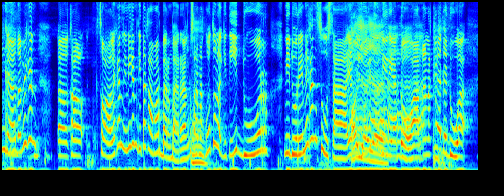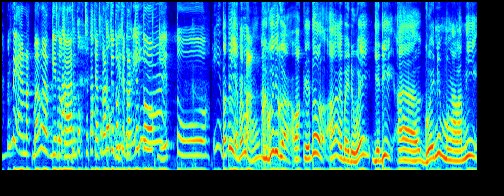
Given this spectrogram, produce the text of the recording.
Enggak, tapi kan eh, kalau soalnya kan ini kan kita kamar bareng-bareng. Terus anak gue tuh lagi tidur. Nidurinnya kan susah. Yang Oh, iya, tidurnya iya. sendirian doang. Anaknya ada dua. Terus ini enak banget gitu Cetak, kan. cetuk, cetak, cetak cetuk cetuk, gitu. cetak cetuk Iya. gitu. Iya. Tapi ya memang gue juga waktu itu ah, by the way jadi eh, gue ini mengalami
